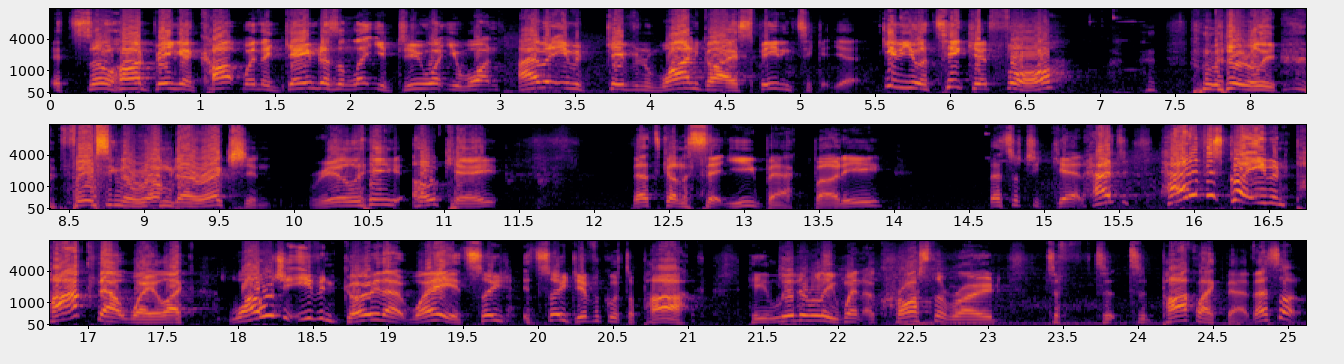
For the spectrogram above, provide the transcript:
It's so hard being a cop when the game doesn't let you do what you want. I haven't even given one guy a speeding ticket yet. Give you a ticket for literally facing the wrong direction. Really? Okay. That's gonna set you back, buddy. That's what you get. How did, how did this guy even park that way? Like, why would you even go that way? It's so it's so difficult to park. He literally went across the road to, to, to park like that. That's not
